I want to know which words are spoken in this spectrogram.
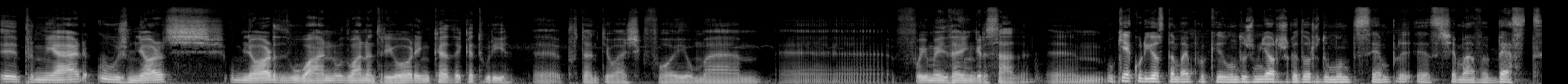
eh, premiar os melhores, o melhor do ano, do ano anterior em cada categoria. Portanto, eu acho que foi uma foi uma ideia engraçada. O que é curioso também porque um dos melhores jogadores do mundo de sempre se chamava Best,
